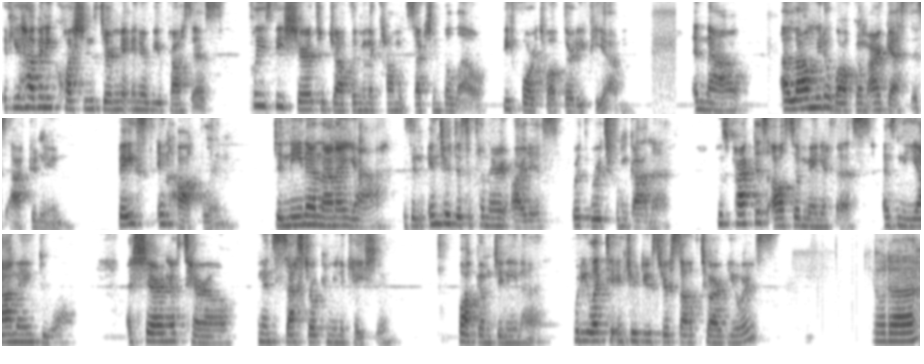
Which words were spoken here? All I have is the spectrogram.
If you have any questions during the interview process, please be sure to drop them in the comment section below before 12.30 p.m. And now, allow me to welcome our guest this afternoon. Based in Auckland, Janina Nana Yaa is an interdisciplinary artist with roots from Ghana, whose practice also manifests as Nyame Dua, a sharing of tarot and ancestral communication. Welcome, Janina. Would you like to introduce yourself to our viewers? Kia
